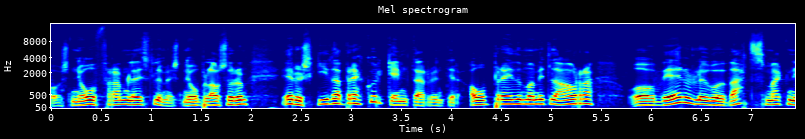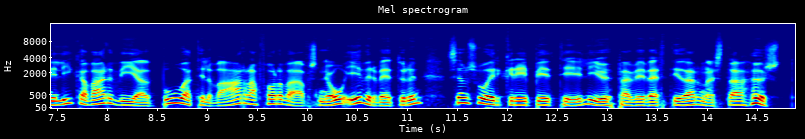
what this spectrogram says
og snjóframleiðslu með snjóblásurum eru skíðabrekkur geimdar undir ábreyðum að milla ára og verulegu vatsmagni líka varði að búa til varaforða af snjó yfir veturinn sem svo er gripið til í upphæfi vertíðar næsta höst.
